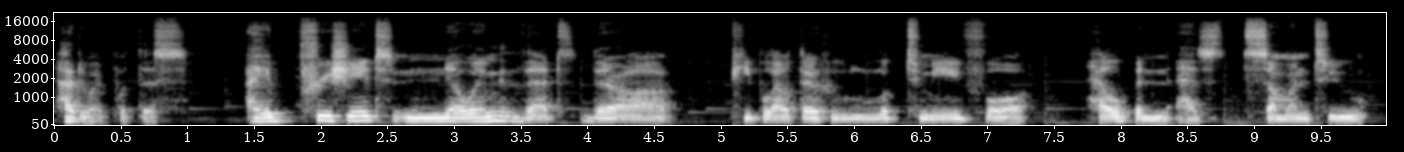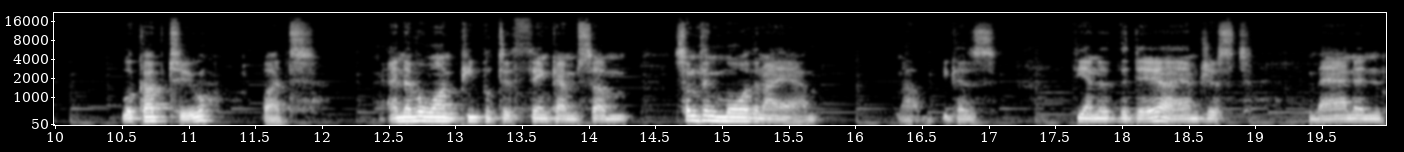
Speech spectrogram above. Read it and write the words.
how do I put this? I appreciate knowing that there are people out there who look to me for help and as someone to look up to, but I never want people to think I'm some something more than I am, um, because at the end of the day, I am just a man and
